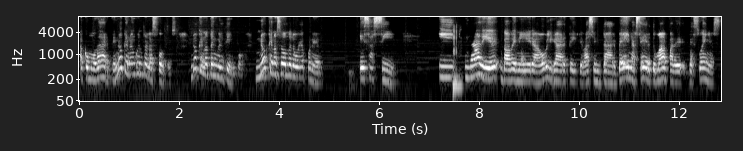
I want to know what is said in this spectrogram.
acomodarte, no que no encuentro las fotos, no que no tengo el tiempo, no que no sé dónde lo voy a poner. Es así. Y nadie va a venir a obligarte y te va a sentar, ven a hacer tu mapa de, de sueños.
